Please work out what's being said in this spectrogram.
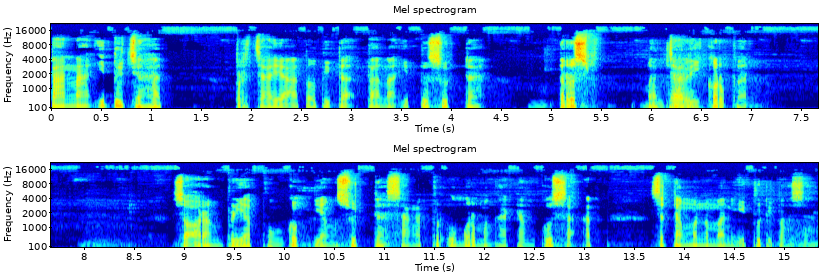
Tanah itu jahat. Percaya atau tidak, tanah itu sudah terus mencari korban seorang pria bungkuk yang sudah sangat berumur menghadangku saat sedang menemani ibu di pasar.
